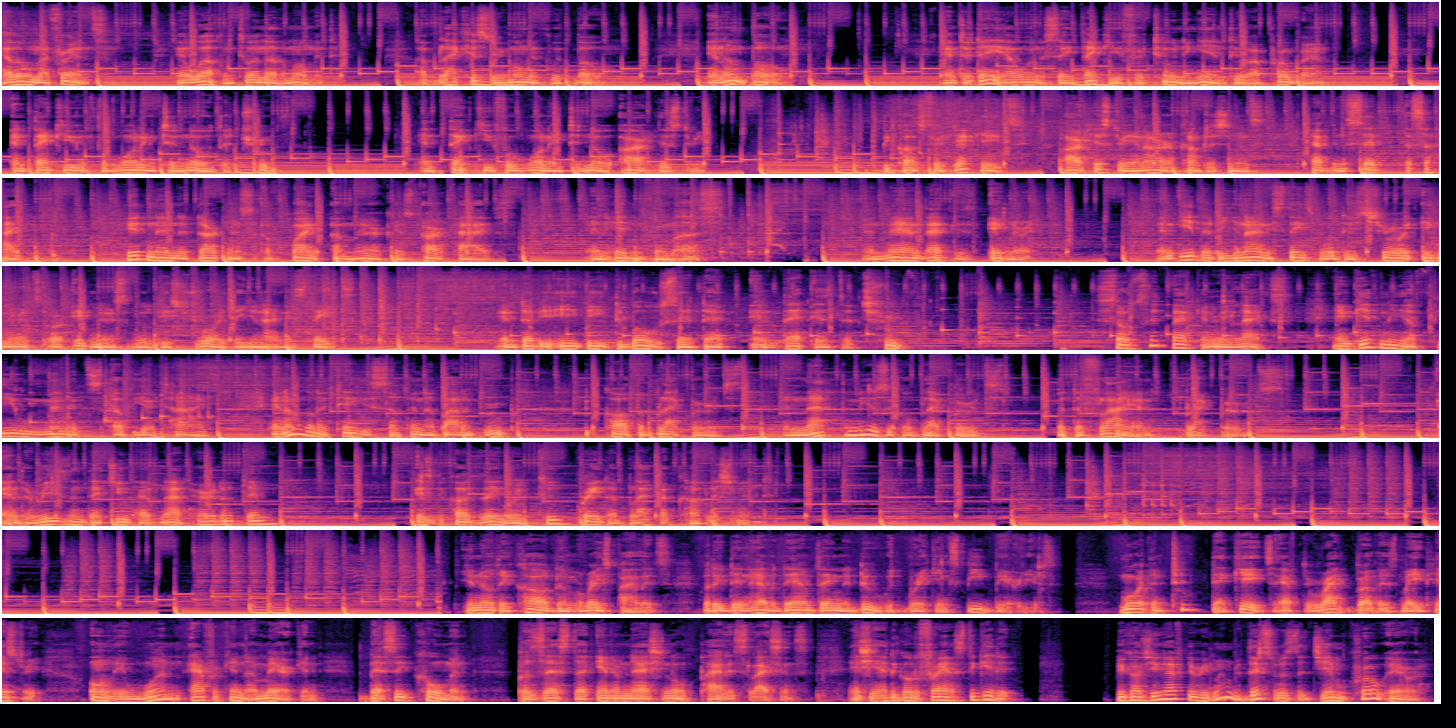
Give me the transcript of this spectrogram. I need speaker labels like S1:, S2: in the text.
S1: Hello, my friends, and welcome to another moment, a Black History Moment with Bo. And I'm Bo. And today I want to say thank you for tuning in to our program. And thank you for wanting to know the truth. And thank you for wanting to know our history. Because for decades, our history and our accomplishments have been set aside, hidden in the darkness of white America's archives and hidden from us. And man, that is ignorant. And either the United States will destroy ignorance or ignorance will destroy the United States. And W.E.B. Du Bois said that, and that is the truth. So sit back and relax and give me a few minutes of your time. And I'm going to tell you something about a group called the Blackbirds. And not the musical Blackbirds, but the flying Blackbirds. And the reason that you have not heard of them is because they were too great a black accomplishment. You know, they called them race pilots, but they didn't have a damn thing to do with breaking speed barriers. More than two decades after Wright brothers made history, only one African American, Bessie Coleman, possessed the international pilot's license, and she had to go to France to get it. Because you have to remember, this was the Jim Crow era.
